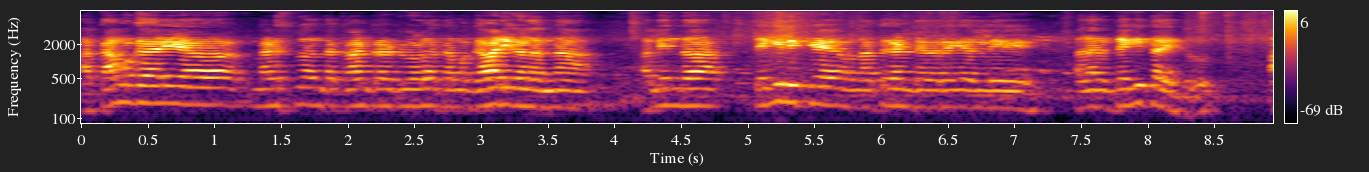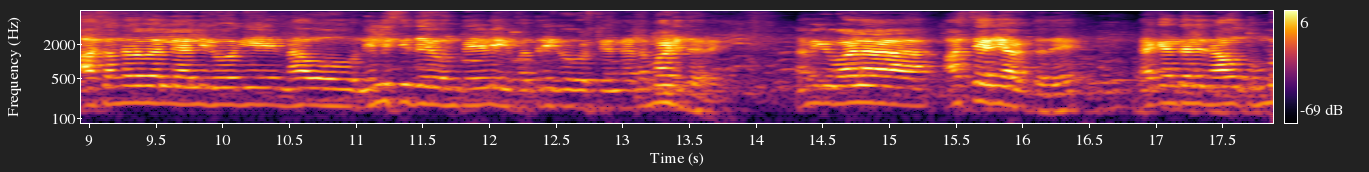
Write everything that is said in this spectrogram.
ಆ ಕಾಮಗಾರಿಯ ನಡೆಸಿದಂಥ ಕಾಂಟ್ರಾಕ್ಟ್ಗಳು ತಮ್ಮ ಗಾಡಿಗಳನ್ನು ಅಲ್ಲಿಂದ ತೆಗಿಲಿಕ್ಕೆ ಒಂದು ಹತ್ತು ಗಂಟೆವರೆಗೆ ಅಲ್ಲಿ ಅದನ್ನು ತೆಗಿತಾ ಇದ್ದರು ಆ ಸಂದರ್ಭದಲ್ಲಿ ಅಲ್ಲಿಗೆ ಹೋಗಿ ನಾವು ನಿಲ್ಲಿಸಿದ್ದೇವೆ ಅಂತ ಹೇಳಿ ಪತ್ರಿಕಾಗೋಷ್ಠಿಯನ್ನೆಲ್ಲ ಮಾಡಿದ್ದಾರೆ. ನಮಗೆ ಭಾಳ ಆಶ್ಚರ್ಯ ಆಗ್ತದೆ. ಯಾಕೆಂತೇಳಿ ನಾವು ತುಂಬ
